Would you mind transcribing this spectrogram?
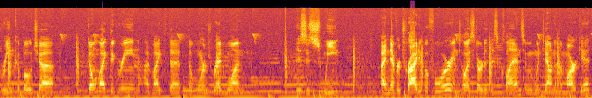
green kabocha. Don't like the green. I like the the orange red one. This is sweet. I never tried it before until I started this cleanse, and we went down to the market,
